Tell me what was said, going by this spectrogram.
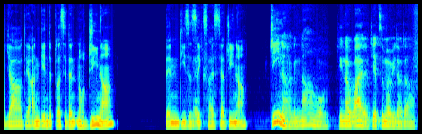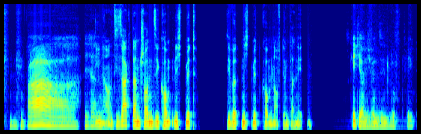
ja der angehende Präsident noch Gina. Denn diese Ja. Six heißt ja Gina. Gina, genau. Gina Wild, jetzt wir wieder da. Ah, ja. Gina. Und sie sagt dann schon, sie kommt nicht mit. Sie wird nicht mitkommen auf dem Planeten. Das geht ja auch nicht, wenn sie in die Luft fliegt.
